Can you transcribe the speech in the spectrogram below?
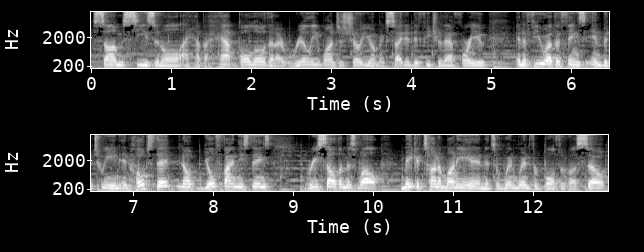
some seasonal. I have a hat bolo that I really want to show you. I'm excited to feature that for you and a few other things in between in hopes that, you know, you'll find these things resell them as well, make a ton of money, and it's a win-win for both of us. So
